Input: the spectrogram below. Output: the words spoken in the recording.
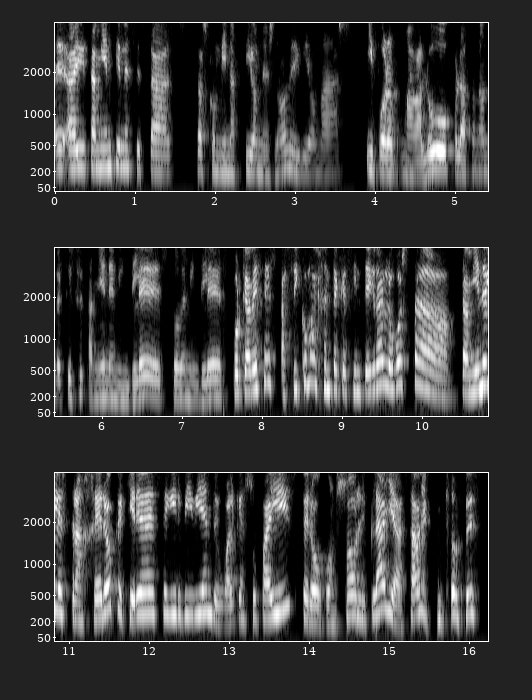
eh, ahí también tienes estas, estas combinaciones, ¿no? De idiomas. Y por Magaluf, por la zona donde fuiste, también en inglés, todo en inglés. Porque a veces, así como hay gente que se integra, luego está también el extranjero que quiere seguir viviendo igual que en su país, pero con sol y playa, ¿sabes? Entonces,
